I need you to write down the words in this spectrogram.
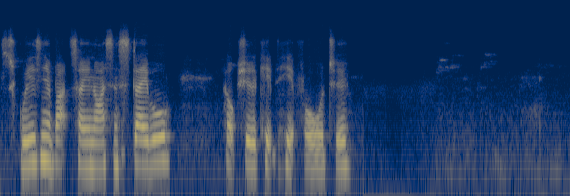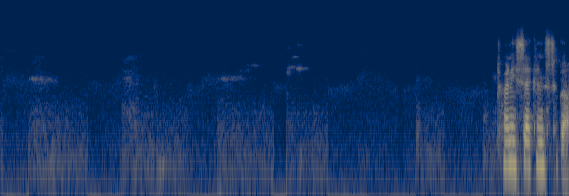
Squeezing your butt so you're nice and stable. Helps you to keep the hip forward too. Twenty seconds to go.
